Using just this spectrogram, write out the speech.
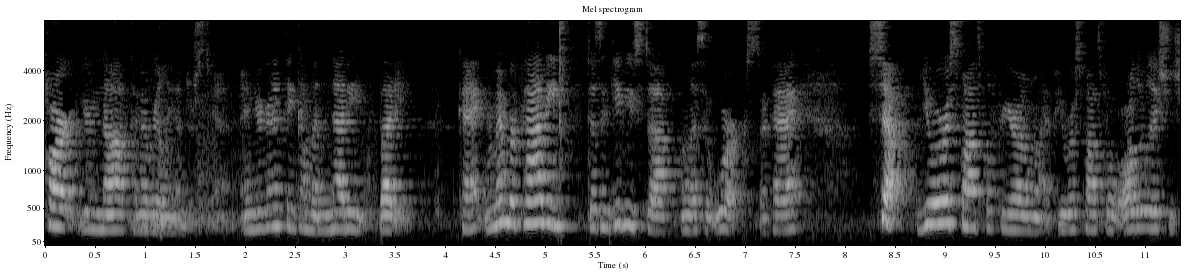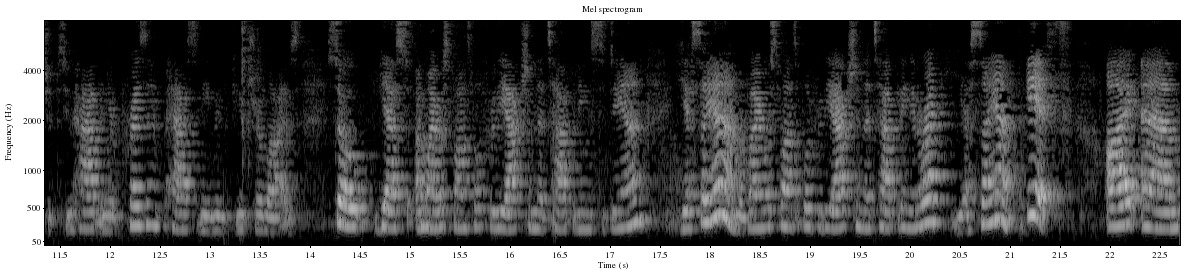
part you're not going to really understand, and you're going to think I'm a nutty buddy. Okay, remember, Patti doesn't give you stuff unless it works. Okay. So, you are responsible for your own life. You're responsible for all the relationships you have in your present, past, and even future lives. So, yes, am I responsible for the action that's happening in Sudan? Yes, I am. Am I responsible for the action that's happening in Iraq? Yes, I am. If I am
